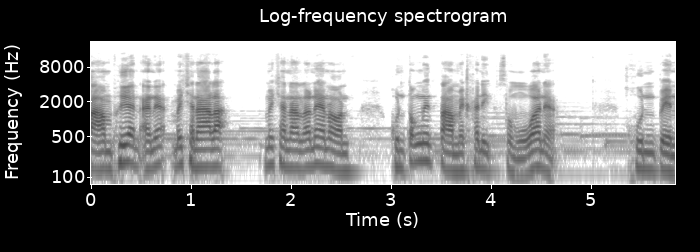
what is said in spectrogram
ตามเพื่อนอันเนี้ยไม่ชนะละ ไม่ชนะแล้วแน่นอน คุณต้องเล่นตามเมคานิกสมมติว่าเนี่ย คุณเป็น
